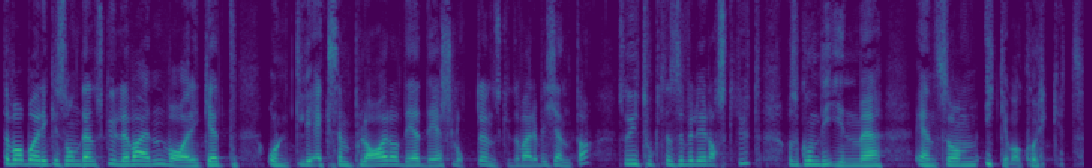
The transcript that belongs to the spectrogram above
Det var bare ikke sånn den skulle være. Den var ikke et ordentlig eksemplar av det det slottet ønsket å være bekjent av. Så de tok den selvfølgelig raskt ut, og så kom de inn med en som ikke var korket.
